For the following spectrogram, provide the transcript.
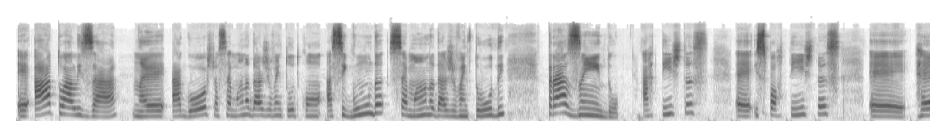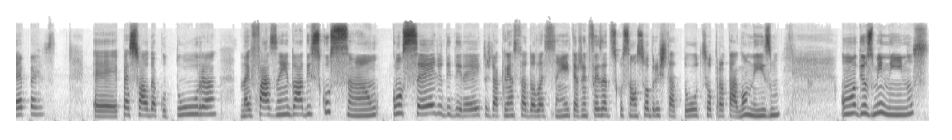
é, atualizar, né, agosto, a Semana da Juventude, com a segunda Semana da Juventude, trazendo artistas, é, esportistas, é, rappers, é, pessoal da cultura, né, fazendo a discussão, Conselho de Direitos da Criança e do Adolescente, a gente fez a discussão sobre o estatuto, sobre o protagonismo, onde os meninos,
